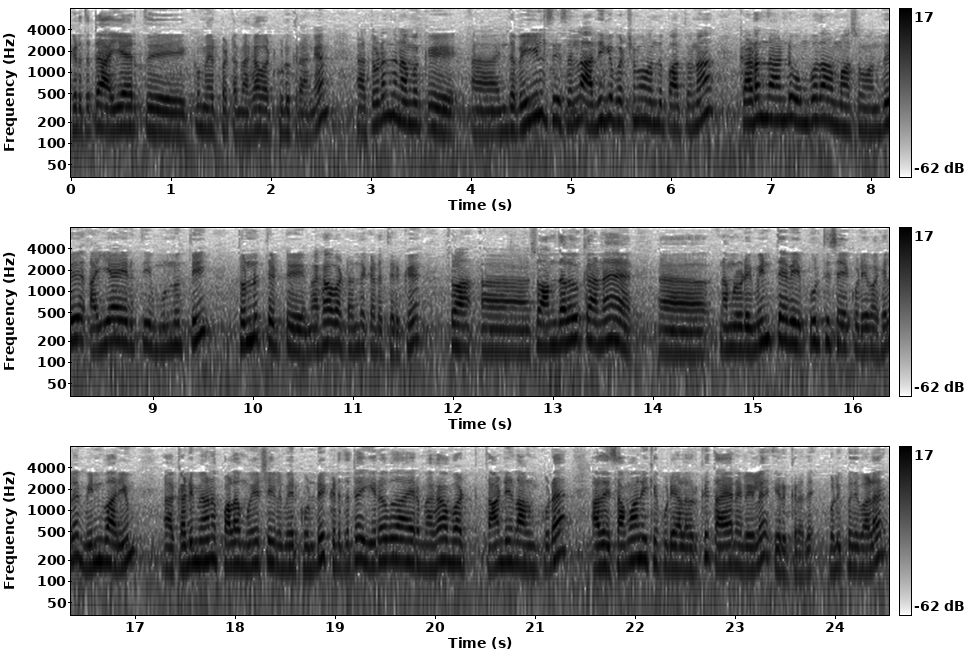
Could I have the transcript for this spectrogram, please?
கிட்டத்தட்ட ஐயாயிரத்துக்கும் மேற்பட்ட மெகாவாட் கொடுக்குறாங்க. தொடர்ந்து நமக்கு இந்த வெயில் சீசன்ல அதிகபட்சமா வந்து பார்த்தோம்னா கடந்த ஆண்டு ஒன்பதாம் மாசம் வந்து ஐயாயிரத்தி முன்னூத்தி தொண்ணூத்தெட்டு மெகாவாட் வந்து கிடைச்சிருக்கு. ஸோ ஸோ அந்த அளவுக்கான நம்மளுடைய மின் தேவையை பூர்த்தி செய்யக்கூடிய வகையில் மின் வாரியம் கடுமையான பல முயற்சிகளை மேற்கொண்டு கிட்டத்தட்ட இருபதாயிரம் மெகாவாட் தாண்டினாலும் கூட அதை சமாளிக்கக்கூடிய அளவிற்கு தயார் நிலையில் இருக்கிறது. ஒளிப்பதிவாளர்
